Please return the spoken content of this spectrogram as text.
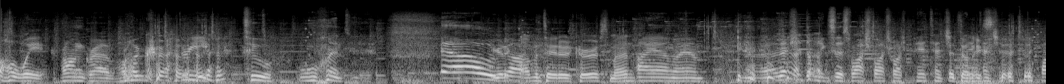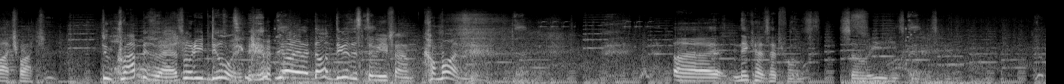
Oh wait, wrong grab. Wrong grab. Three, two, one. Oh You're gonna oh, god. commentator curse, man. I am. I am. Uh, that shit don't exist. Watch. Watch. Watch. Pay attention. It don't Pay attention. exist. Watch. Watch. Dude, crap his ass. What are you doing? yo, yo, don't do this to me, fam. Come on. Uh, Nick has headphones, so he, he's good. He's good.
